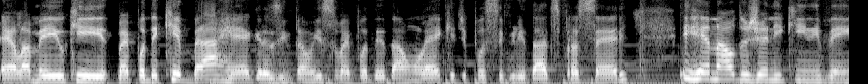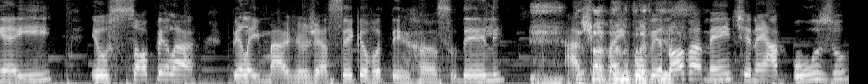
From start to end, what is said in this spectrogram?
Ela meio que vai poder quebrar regras, então isso vai poder dar um leque de possibilidades para a série. E Renaldo Giannichini vem aí. Eu só pela pela imagem, eu já sei que eu vou ter ranço dele. Acho tá que vai envolver novamente, né, abuso.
